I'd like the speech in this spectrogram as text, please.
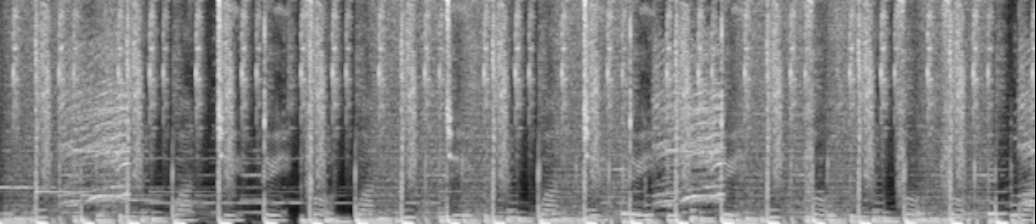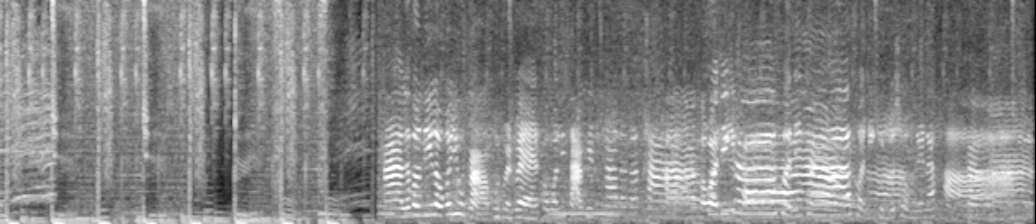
ตอนนี้เราก็อยู่กับคุณแหวนแหวนกับวลิสาเพ็ญชาติแล้วนะคะสวัสดีค่ะ สวัสดีค่ะ สวัสดีคุณผู้ชมด้วยนะคะค่ะ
